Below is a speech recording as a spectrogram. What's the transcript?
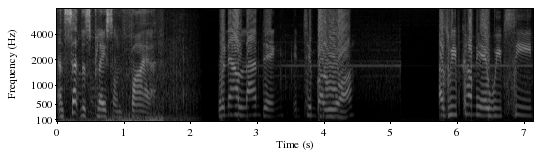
and set this place on fire. We're now landing in Timboroa. As we've come here, we've seen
